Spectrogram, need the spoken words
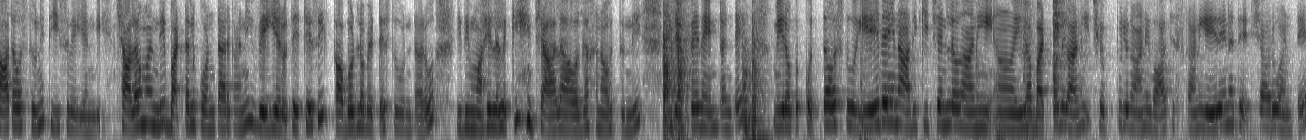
పాత వస్తువుని తీసివేయండి. చాలామంది బట్టలు కొంటారు కానీ వెయ్యరు తెచ్చేసి కబోర్డ్లో పెట్టేస్తూ ఉంటారు. ఇది మహిళలకి చాలా అవగాహన అవుతుంది. నేను చెప్పేది ఏంటంటే మీరు ఒక కొత్త వస్తువు ఏదైనా అది కిచెన్లో కానీ ఇలా బట్టలు కానీ చెప్పులు కానీ వాచెస్ కానీ ఏదైనా తెచ్చారు అంటే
